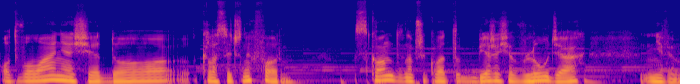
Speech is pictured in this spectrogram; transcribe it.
odwołania się do klasycznych form. Skąd na przykład bierze się w ludziach, nie wiem,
